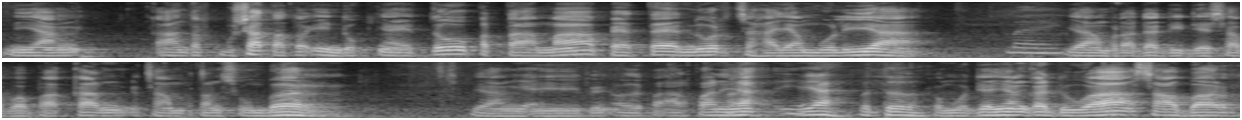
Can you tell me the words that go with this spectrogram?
ini yang kantor pusat atau induknya itu pertama PT Nur Cahaya Mulia Baik. yang berada di Desa Babakan Kecamatan Sumber yang ya. dipimpin oleh Pak Alvan ya. Ya, betul. Kemudian yang kedua Sabar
